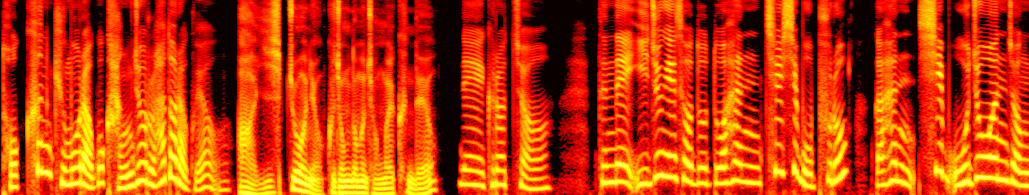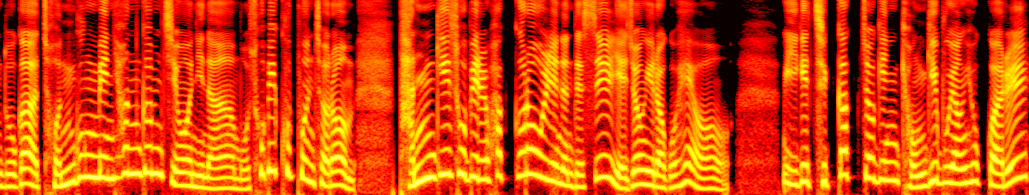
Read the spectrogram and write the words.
더 큰 규모라고 강조를 하더라고요. 아, 20조 원이요. 그 정도면 정말 큰데요? 네, 그렇죠. 근데 이 중에서도 또 한 75%? 그러니까 한 15조 원 정도가 전 국민 현금 지원이나 뭐 소비 쿠폰처럼 단기 소비를 확 끌어올리는 데 쓰일 예정이라고 해요. 이게 즉각적인 경기 부양 효과를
